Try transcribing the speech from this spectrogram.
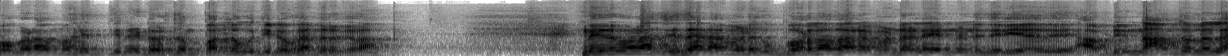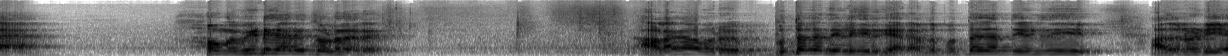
புகழா மாதிரி தின்னுட்டு வருஷம் பல்ல குத்திட்டு உட்காந்துருக்கிறான் நிர்மலா சீதாராமனுக்கு பொருளாதாரம் என்றாலே என்னன்னு தெரியாது அப்படின்னு நான் சொல்லலை. அவங்க வீட்டுக்காரே சொல்கிறாரு அழகா ஒரு புத்தகத்தை எழுதியிருக்காரு. அந்த புத்தகத்தை எழுதி அதனுடைய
